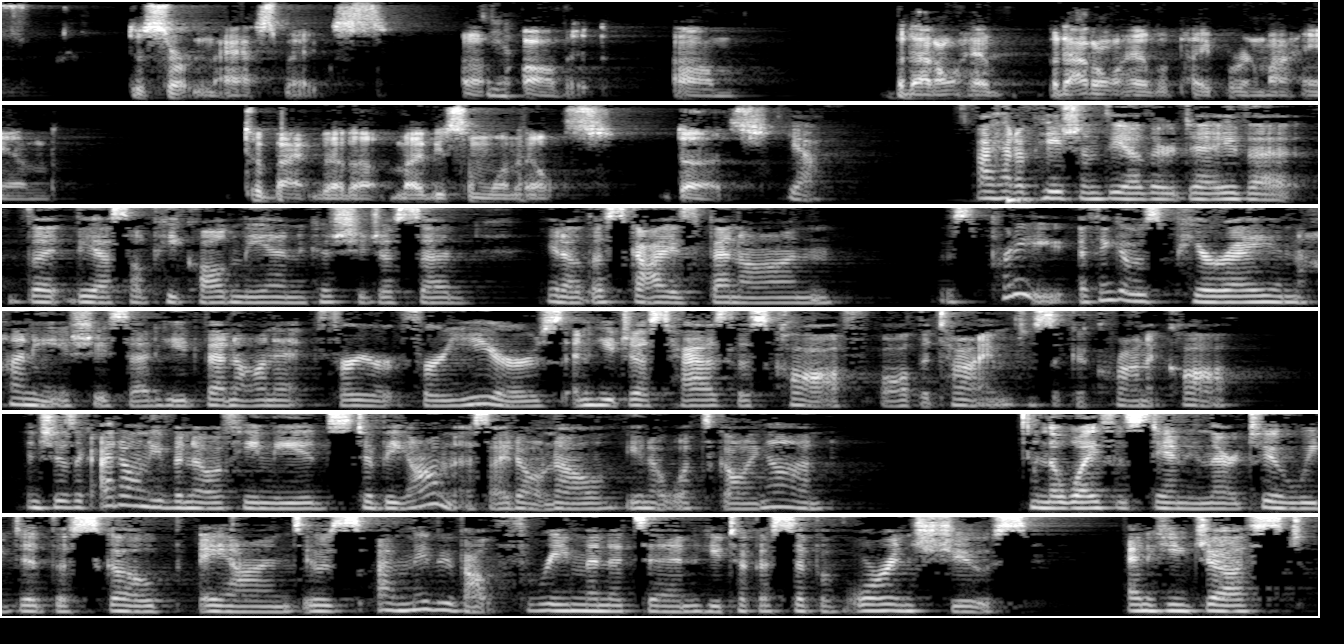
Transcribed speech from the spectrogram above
to certain aspects uh, Yeah. of it. Um, but I don't have but I don't have a paper in my hand to back that up. Maybe someone else does. Yeah. I had a patient the other day that the, the SLP called me in because she just said, you know, this guy's been on this pretty, I think it was puree and honey. She said he'd been on it for, for years and he just has this cough all the time, just like a chronic cough. And she's like, I don't even know if he needs to be on this. I don't know, you know, what's going on. And the wife is standing there too. We did the scope and it was uh, maybe about three minutes in. He took a sip of orange juice and he just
